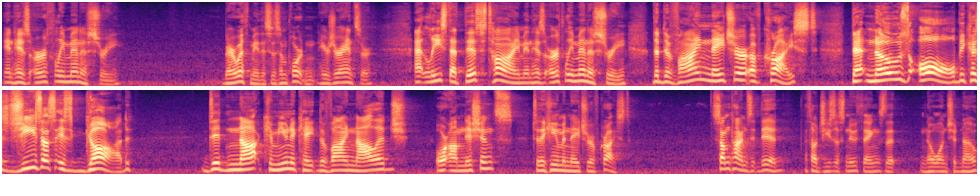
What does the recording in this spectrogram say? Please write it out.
in his earthly ministry, bear with me, this is important. Here's your answer. At least at this time in his earthly ministry, the divine nature of Christ that knows all because Jesus is God did not communicate divine knowledge or omniscience to the human nature of Christ. Sometimes it did. I thought Jesus knew things that no one should know.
